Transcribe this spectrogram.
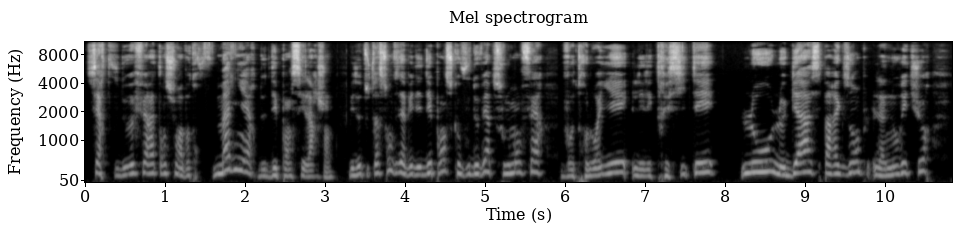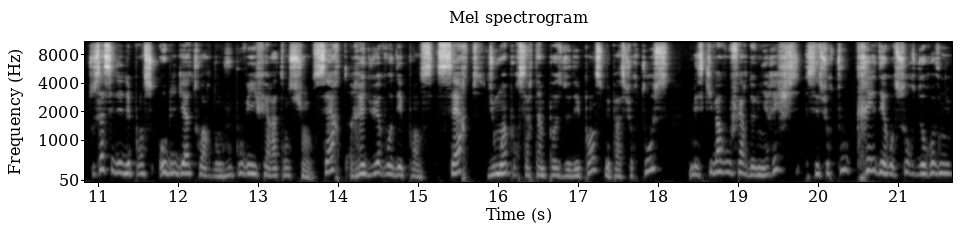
Certes, vous devez faire attention à votre manière de dépenser l'argent. Mais de toute façon, vous avez des dépenses que vous devez absolument faire. Votre loyer, l'électricité, l'eau, le gaz, par exemple, la nourriture. Tout ça, c'est des dépenses obligatoires. Donc, vous pouvez y faire attention. Certes, réduire vos dépenses. Certes, du moins pour certains postes de dépenses, mais pas sur tous. Mais ce qui va vous faire devenir riche, c'est surtout créer des ressources de revenus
